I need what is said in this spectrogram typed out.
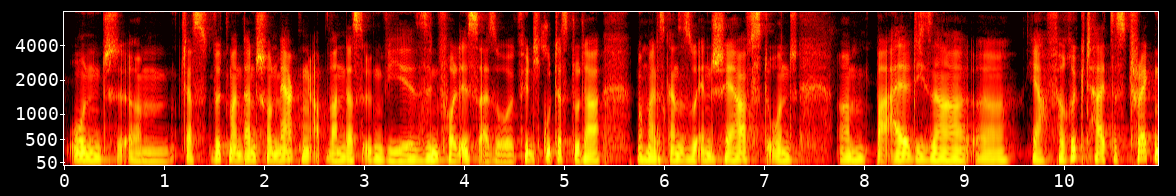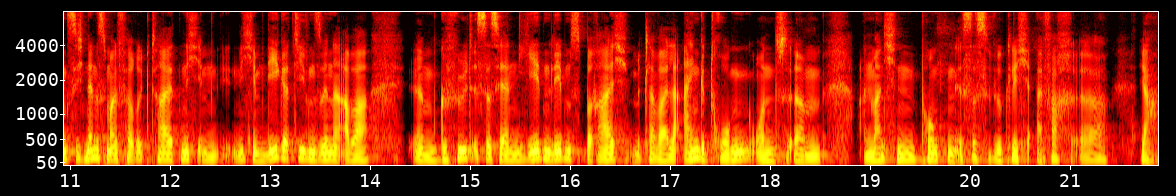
und ähm, das wird man dann schon merken, ab wann das irgendwie sinnvoll ist. Also finde ich gut, dass du da nochmal das Ganze so entschärfst und ähm, bei all dieser äh, ja, Verrücktheit des Trackens, ich nenne es mal Verrücktheit, nicht im, nicht im negativen Sinne, aber ähm, gefühlt ist das ja in jeden Lebensbereich mittlerweile eingedrungen und ähm, an manchen Punkten ist es wirklich einfach, äh, ja,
